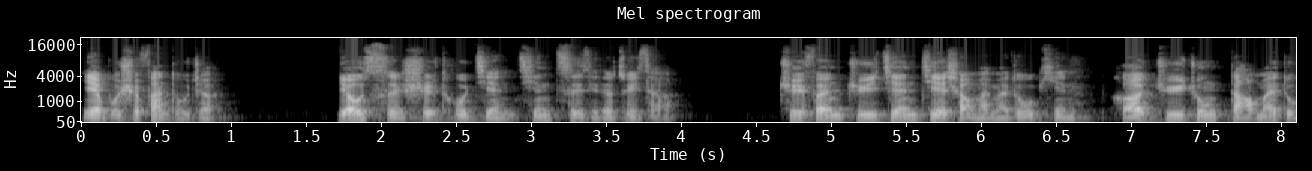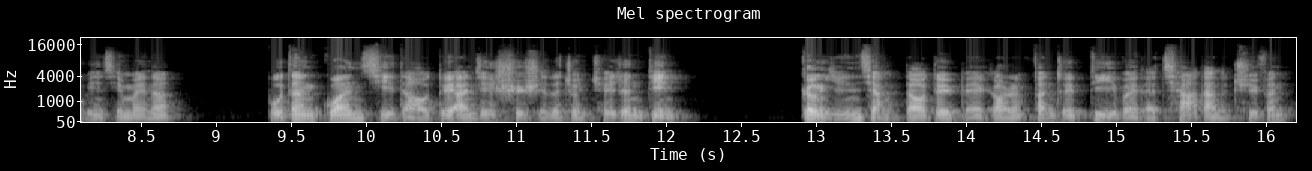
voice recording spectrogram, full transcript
也不是贩毒者，由此试图减轻自己的罪责。区分居间介绍买卖毒品和居中倒卖毒品行为呢，不但关系到对案件事实的准确认定，更影响到对被告人犯罪地位的恰当的区分。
